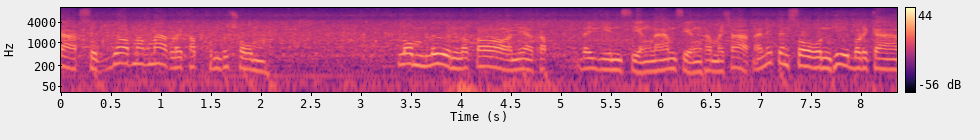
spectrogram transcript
กาศสุดยอดมากๆเลยครับ คุณผู้ชม ล่มลื่นแล้วก็เนี่ยครับได้ยินเสียงน้ำเสียงธรรมชาติ อันนี้เป็นโซนที่บริการ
